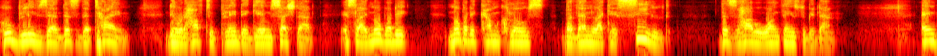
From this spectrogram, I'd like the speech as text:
who believes that this is the time they would have to play the game such that it's like nobody nobody come close but then like a sealed this is how we want things to be done. And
